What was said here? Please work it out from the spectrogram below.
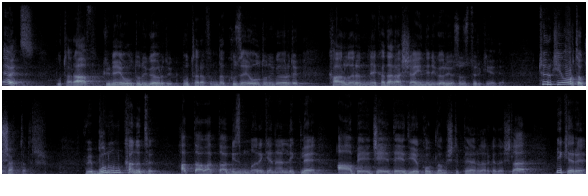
Evet bu taraf güney olduğunu gördük. Bu tarafında kuzey olduğunu gördük. Karların ne kadar aşağı indiğini görüyorsunuz Türkiye'de. Türkiye orta kuşaktadır. Ve bunun kanıtı hatta hatta biz bunları genellikle ABCD diye kodlamıştık değerli arkadaşlar. Bir kere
